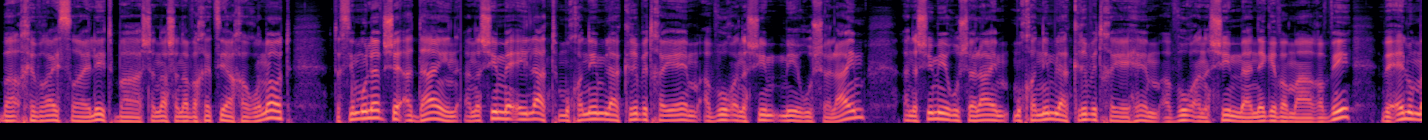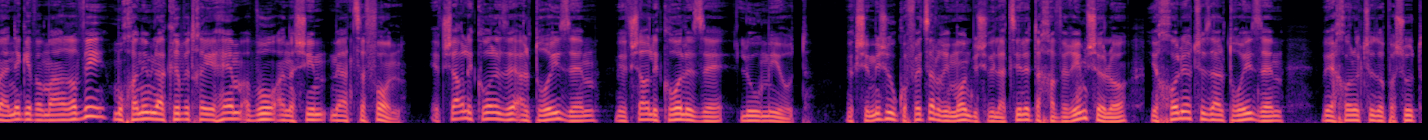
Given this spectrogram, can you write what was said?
בחברה הישראלית בשנה, שנה וחצי האחרונות, תשימו לב שעדיין אנשים מאילת מוכנים להקריב את חייהם עבור אנשים מירושלים, אנשים מירושלים מוכנים להקריב את חייהם עבור אנשים מהנגב המערבי, ואלו מהנגב המערבי מוכנים להקריב את חייהם עבור אנשים מהצפון. אפשר לקרוא לזה אלטרואיזם, ואפשר לקרוא לזה לאומיות. וכשמישהו קופץ על רימון בשביל להציל את החברים שלו, יכול להיות שזה אלטרואיזם, ויכול להיות שזו פשוט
